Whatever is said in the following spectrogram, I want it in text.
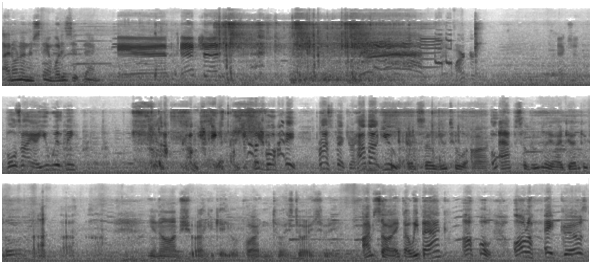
I don't understand. What is it then? And action. Marker. Action. Bullseye, are you with me? okay. Good boy. Prospector, how about you? And so you two are oh. absolutely identical? you know, I'm sure I could get you a part in Toy Story 3. I'm sorry, are we back? Oh, all right, girls.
